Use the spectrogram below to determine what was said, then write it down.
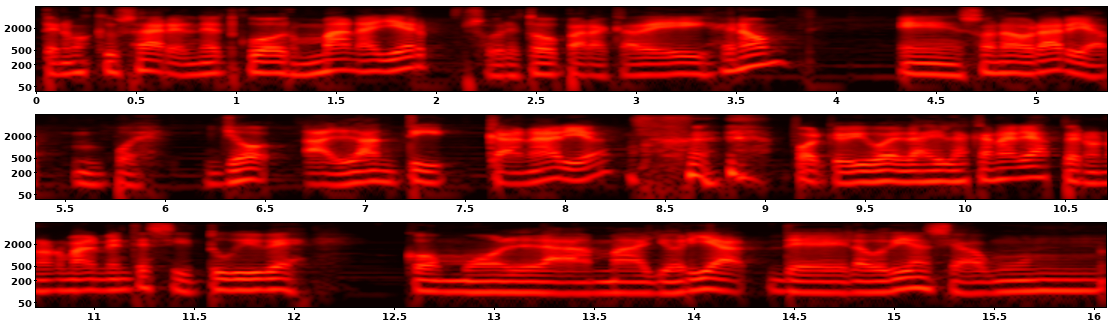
tenemos que usar el Network Manager, sobre todo para KDE y Genome. En zona horaria, pues yo Atlantic Canaria, porque vivo en las Islas Canarias, pero normalmente si tú vives como la mayoría de la audiencia, un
